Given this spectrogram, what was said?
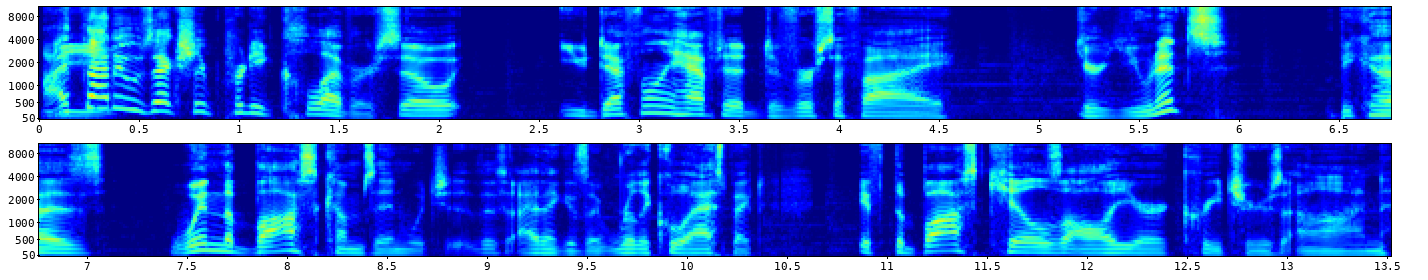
I The- thought it was actually pretty clever. So you definitely have to diversify your units because when the boss comes in, which this I think is a really cool aspect, if the boss kills all your creatures on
